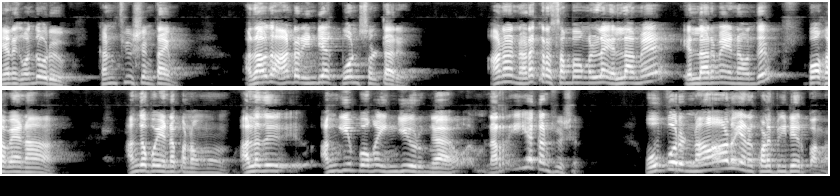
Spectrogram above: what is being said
எனக்கு வந்து ஒரு கன்ஃபியூஷன் டைம் அதாவது ஆண்டவர் இந்தியாவுக்கு போன்னு சொல்லிட்டாரு. ஆனால் நடக்கிற சம்பவங்கள்ல எல்லாமே எல்லாருமே என்னை வந்து போக வேணாம். அங்கே போய் என்ன பண்ணணும்? அல்லது அங்கேயும் போங்க இங்கேயும் இருங்க. நிறைய கன்ஃபியூஷன் ஒவ்வொரு நாளும் என்னை குழப்பிக்கிட்டே இருப்பாங்க.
